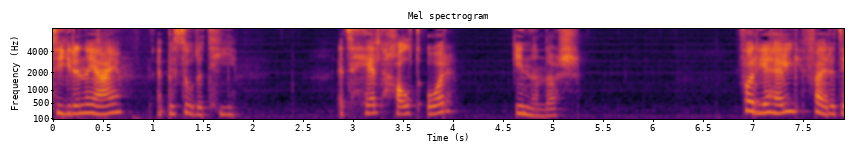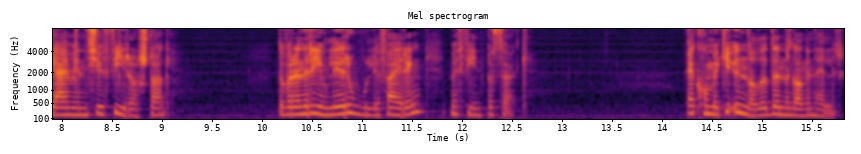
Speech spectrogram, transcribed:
Tigeren og jeg, episode 10. Et helt halvt år innendørs. Forrige helg feiret jeg min 24-årsdag. Det var en rimelig rolig feiring med fint besøk. Jeg kom ikke unna det denne gangen heller.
